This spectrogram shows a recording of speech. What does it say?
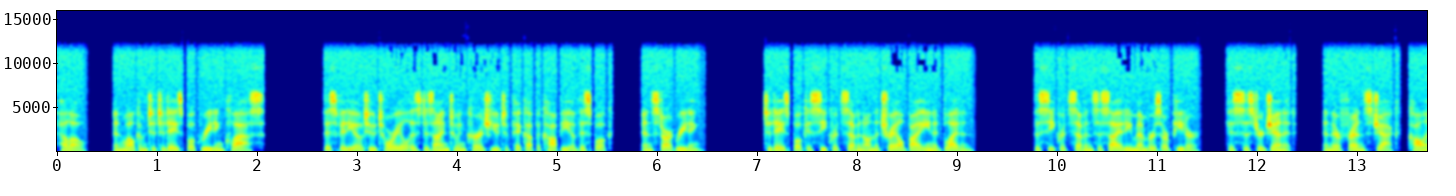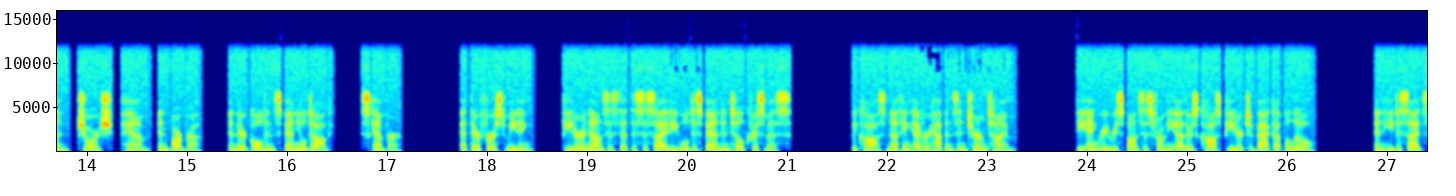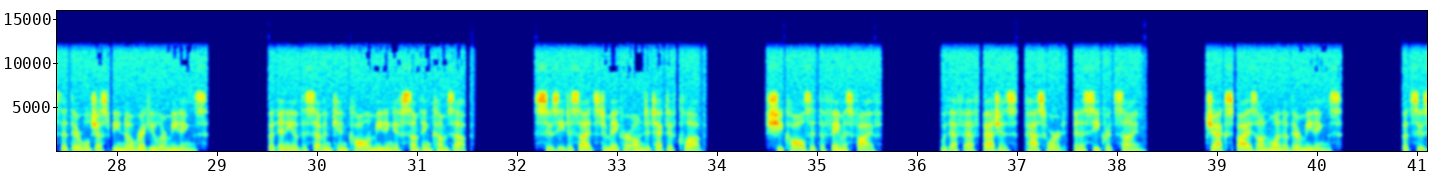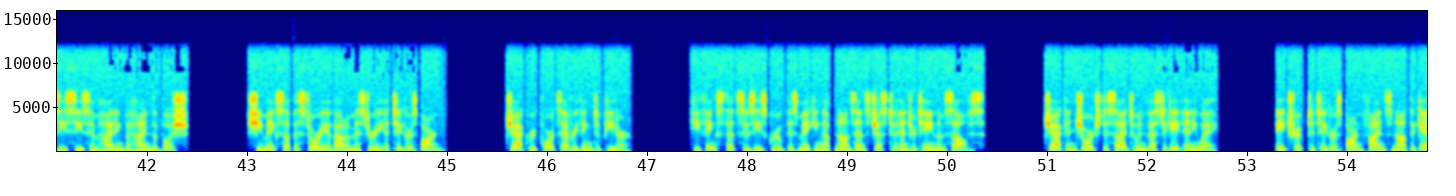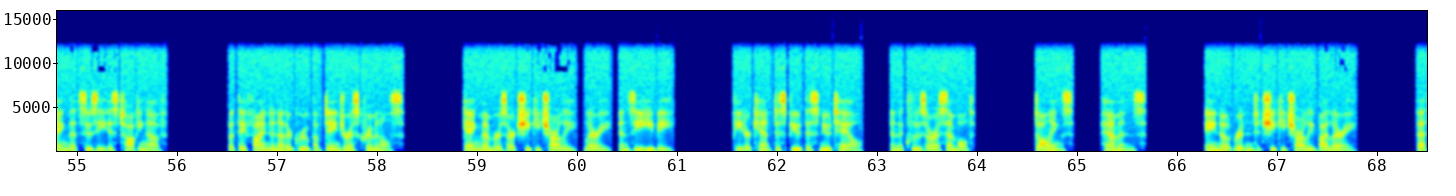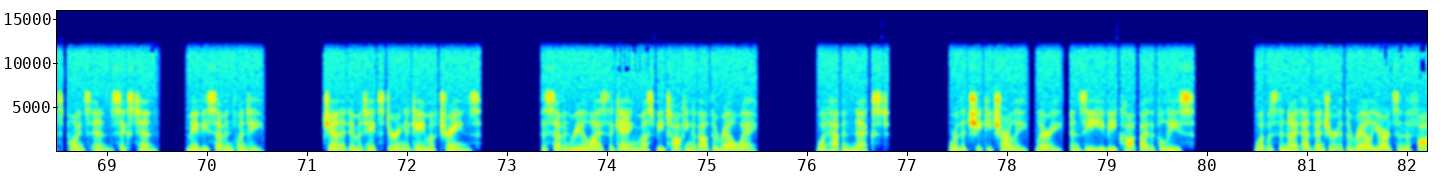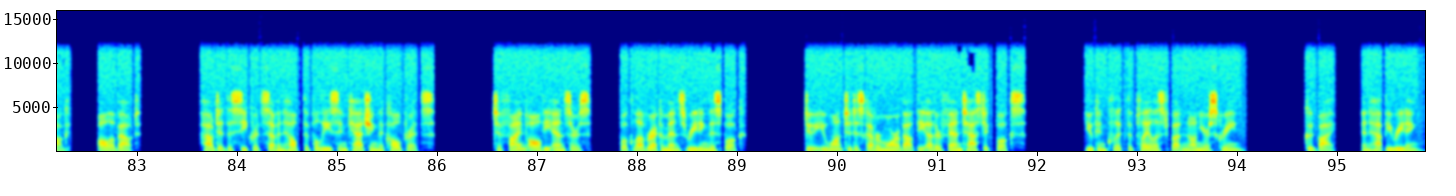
Hello, and welcome to today's book reading class. This video tutorial is designed to encourage you to pick up a copy of this book, and start reading. Today's book is Secret 7 on the Trail by Enid Blyton. The Secret 7 Society members are Peter, his sister Janet, and their friends Jack, Colin, George, Pam, and Barbara, and their golden spaniel dog, Scamper. At their first meeting, Peter announces that the society will disband until Christmas. Because nothing ever happens in term time. The angry responses from the others cause Peter to back up a little. And he decides that there will just be no regular meetings. But any of the seven can call a meeting if something comes up. Susie decides to make her own detective club. She calls it the Famous Five. With FF badges, password, and a secret sign. Jack spies on one of their meetings. But Susie sees him hiding behind the bush. She makes up a story about a mystery at Tigger's barn. Jack reports everything to Peter. He thinks that Susie's group is making up nonsense just to entertain themselves. Jack and George decide to investigate anyway. A trip to Tigger's barn finds not the gang that Susie is talking of. But they find another group of dangerous criminals. Gang members are Cheeky Charlie, Larry, and ZEB. Peter can't dispute this new tale, and the clues are assembled. Dallings, Hammonds. A note written to Cheeky Charlie by Larry. That's points in 610, maybe 720. Janet imitates during a game of trains. The seven realize the gang must be talking about the railway. What happened next? Were the Cheeky Charlie, Larry, and ZEB caught by the police? What was the night adventure at the rail yards in the fog, all about? How did the Secret Seven help the police in catching the culprits? To find all the answers, BookLuv recommends reading this book. Do you want to discover more about the other fantastic books? You can click the playlist button on your screen. Goodbye, and happy reading.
